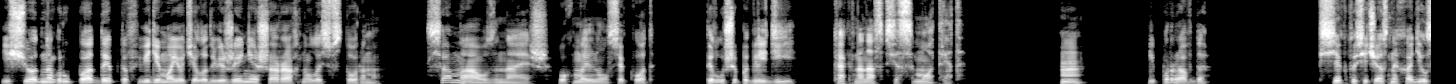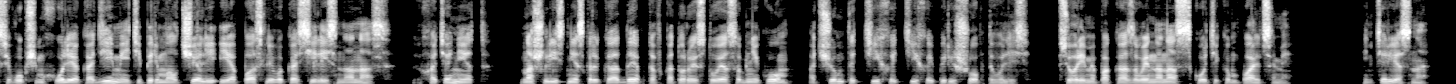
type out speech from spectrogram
Еще одна группа адептов, видя мое телодвижение, шарахнулась в сторону. «Сама узнаешь», — ухмыльнулся кот. «Ты лучше погляди, как на нас все смотрят». Хм, и правда. Все, кто сейчас находился в общем холле Академии, теперь молчали и опасливо косились на нас. Хотя нет, нашлись несколько адептов, которые, стоя особняком, о чем то тихо-тихо перешептывались, все время показывая на нас с котиком пальцами. Интересно,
